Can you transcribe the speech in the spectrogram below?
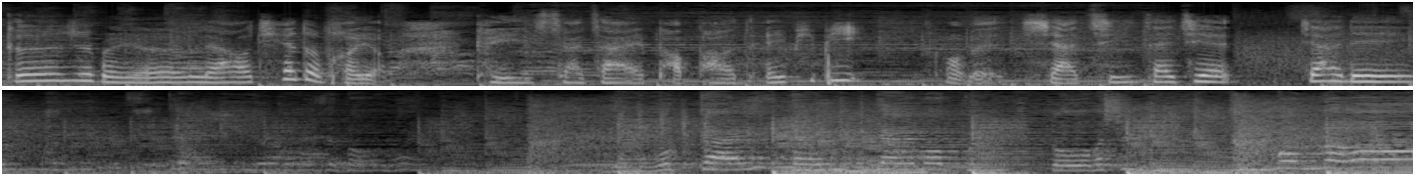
跟日本人聊天的朋友，可以下载泡泡的 APP。我们下期再见，加油！でもぶっ飛ばし雲の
